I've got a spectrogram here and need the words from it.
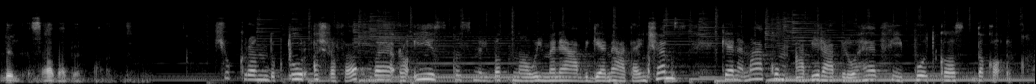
للإصابة بالمرض. شكرا دكتور أشرف عقبة رئيس قسم البطنة والمناعة بجامعة عين شمس. كان معكم عبير عبد الوهاب في بودكاست دقائق.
